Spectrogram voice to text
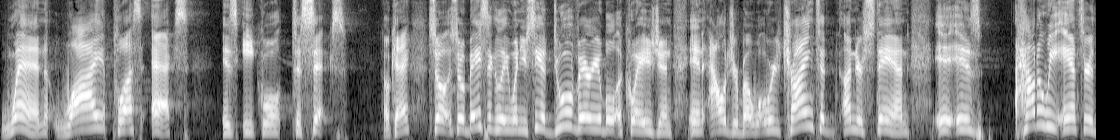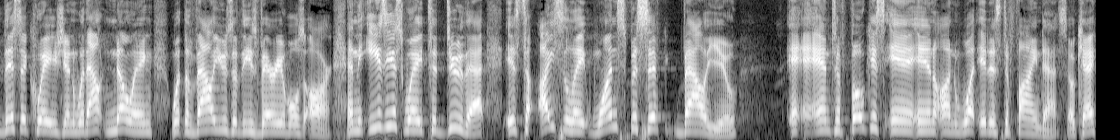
when y plus x is equal to 6. Okay? So, so basically, when you see a dual variable equation in algebra, what we're trying to understand is how do we answer this equation without knowing what the values of these variables are? And the easiest way to do that is to isolate one specific value and to focus in, on what it is defined as, okay?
